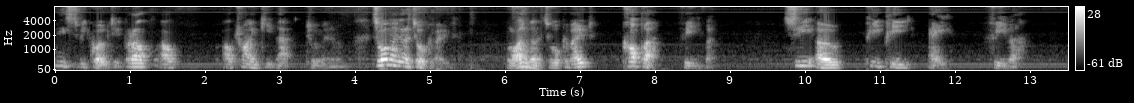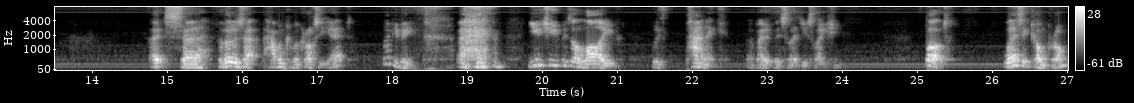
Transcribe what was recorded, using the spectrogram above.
needs to be quoted, but I'll, I'll, I'll try and keep that to a minimum. So what am I going to talk about? Well, I'm going to talk about COPPA fever. C-O-P-P-A fever. It's, uh, for those that haven't come across it yet, where have you been? Um, YouTube is alive with panic about this legislation. But where's it come from?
